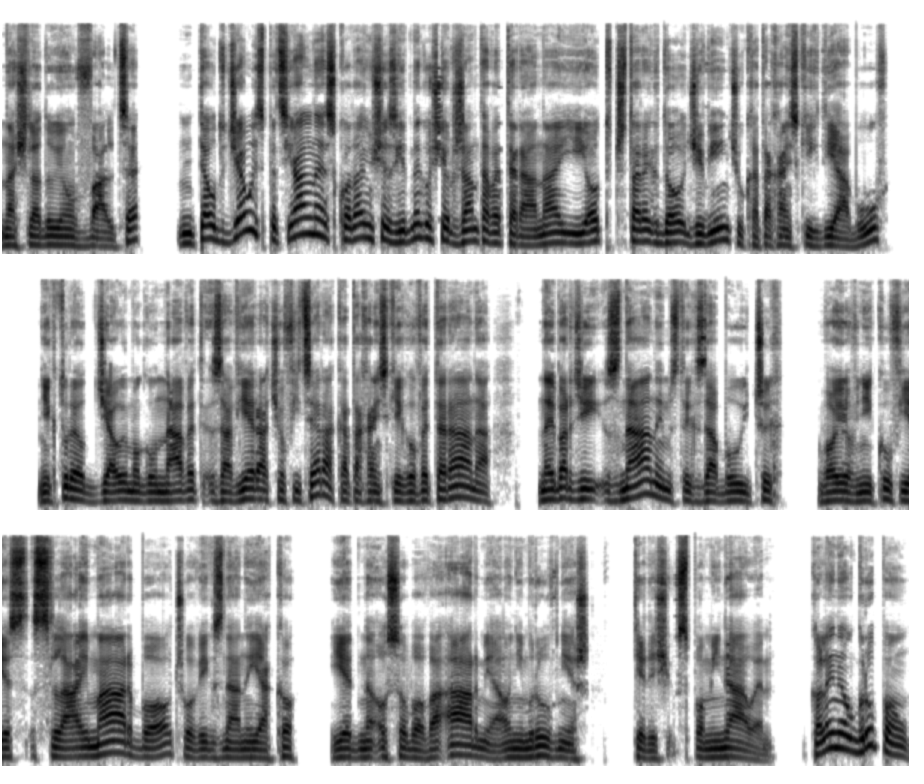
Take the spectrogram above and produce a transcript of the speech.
naśladują w walce. Te oddziały specjalne składają się z jednego sierżanta weterana i od czterech do dziewięciu katachańskich diabłów. Niektóre oddziały mogą nawet zawierać oficera katachańskiego weterana. Najbardziej znanym z tych zabójczych wojowników jest Sly Marbo, człowiek znany jako jednoosobowa armia. O nim również kiedyś wspominałem. Kolejną grupą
